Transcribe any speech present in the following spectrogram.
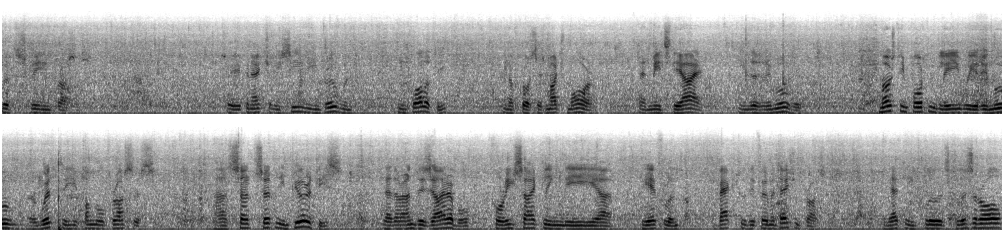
with the screening process. So you can actually see the improvement in quality. And of course, there's much more than meets the eye in this removal. Most importantly, we remove uh, with the fungal process uh, certain impurities that are undesirable for recycling the, uh, the effluent back to the fermentation process. And that includes glycerol,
